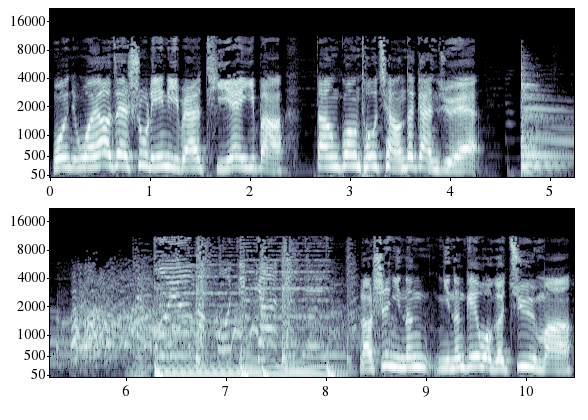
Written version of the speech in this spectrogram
我我要在树林里边体验一把当光头强的感觉。老师，你能你能给我个剧吗？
